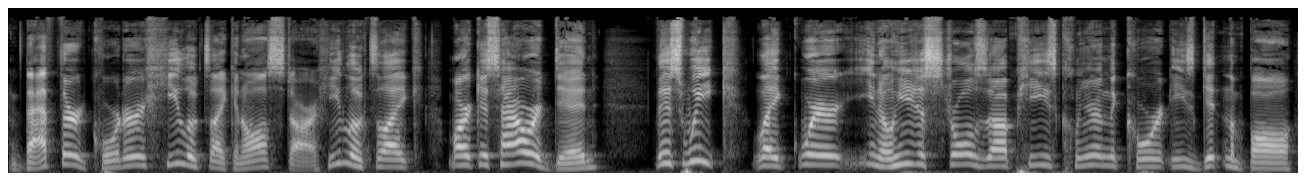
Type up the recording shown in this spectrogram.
that third quarter, he looked like an all star. He looked like Marcus Howard did this week. Like, where, you know, he just strolls up, he's clearing the court, he's getting the ball,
